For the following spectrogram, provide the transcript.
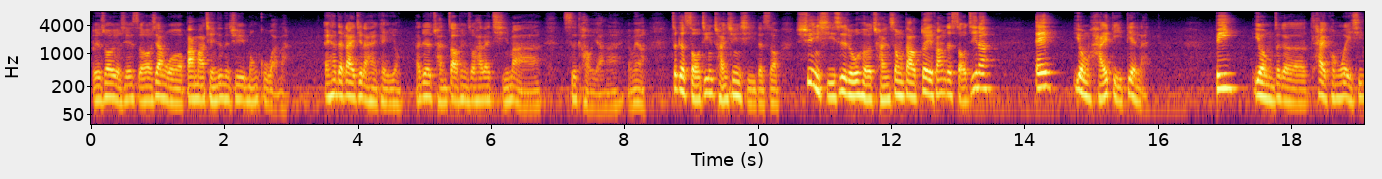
比如说，有些时候像我爸妈前阵子去蒙古玩嘛，哎，他的赖竟然还可以用，他就传照片说他在骑马啊、吃烤羊啊，有没有？这个手机传讯息的时候，讯息是如何传送到对方的手机呢？A 用海底电缆，B 用这个太空卫星。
